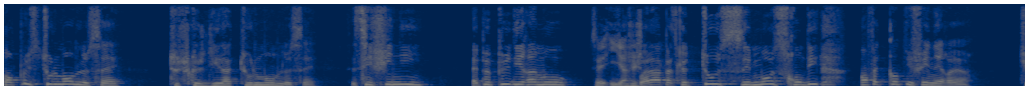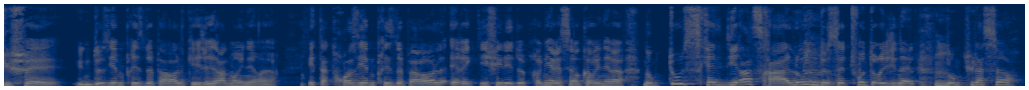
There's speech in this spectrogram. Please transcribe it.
En plus, tout le monde le sait. Tout ce que je dis là, tout le monde le sait. C'est fini. Elle peut plus dire un mot. Hier, Voilà, parce que tous ces mots seront dits. En fait, quand tu fais une erreur, tu fais une deuxième prise de parole qui est généralement une erreur. Et ta troisième prise de parole est rectifier les deux premières et c'est encore une erreur. Donc tout ce qu'elle dira sera à l'aune de cette faute originelle. Donc tu la sors.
